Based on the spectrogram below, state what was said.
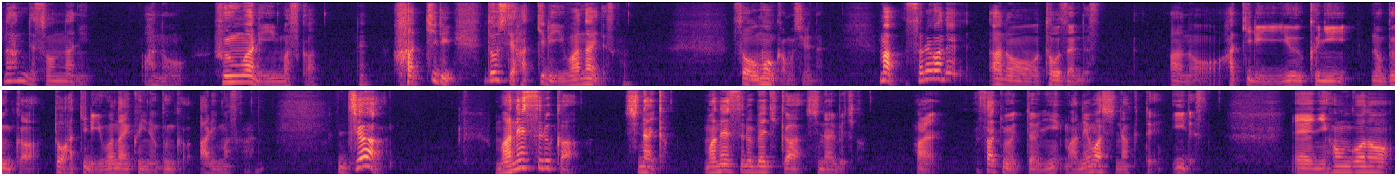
なんでそんなにあのふんわり言いますか、ね、はっきりどうしてはっきり言わないですか？そう思うかもしれない。まあそれはねあの当然です。あのはっきり言う国の文化とはっきり言わない国の文化がありますからね。じゃあ真似するかしないか真似するべきかしないべきか。はい。さっきも言ったように真似はしなくていいです。えー、日本語の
